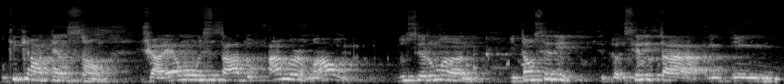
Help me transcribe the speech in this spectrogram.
O que, que é uma tensão? Já é um estado anormal do ser humano. Então, se ele se ele está em, em,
